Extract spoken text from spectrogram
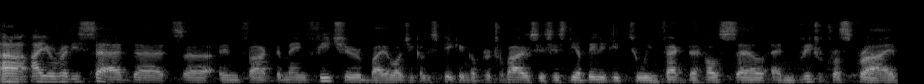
Uh, I already said that, uh, in fact, the main feature, biologically speaking, of retroviruses is the ability to infect the host cell and retrotranscribe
